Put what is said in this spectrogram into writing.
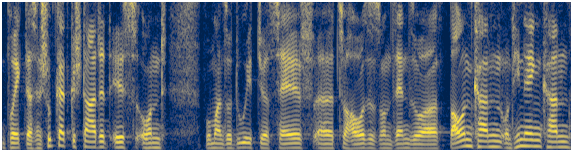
ein Projekt, das in Stuttgart gestartet ist und wo man so do-it-yourself äh, zu Hause so einen Sensor bauen kann und hinhängen kann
